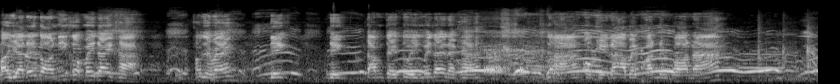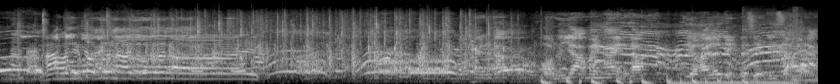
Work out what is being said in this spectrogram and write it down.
เอาอย่าได้ตอนนี้ก็ไม่ได้ค่ะ เข้าใจไหมเด็กเด็กตามใจตัวเองไม่ได้นะคะนะโอเคนะเอาไปพันหนึ่งพอนะเอาวันนี้ตบมือหน่อยตบมือหน่อยโอเคนะครับขออนุญาตไม่ให้นะครับเดี๋ยวให้แล้วเด็กจะเสียนิสัยนะ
